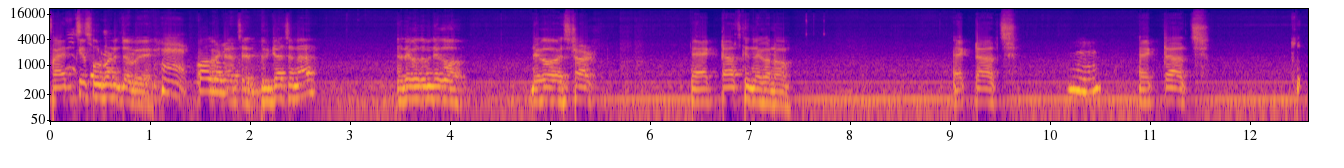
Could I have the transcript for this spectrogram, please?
ফাইভ কে ফোর বানাতে হবে? হ্যাঁ কয়টা আছে দুইটা আছে না? দেখো তুমি দেখো দেখো স্টার্ট এক টাচ কিন্তু দেখো এক টাচ হ্যাঁ। এক টাচ কি-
